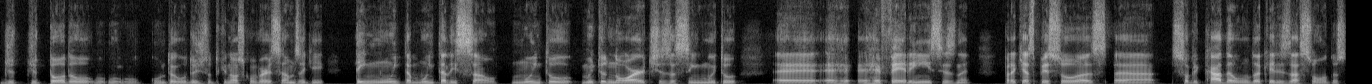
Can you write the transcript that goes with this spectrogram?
de, de todo o, o, conteúdo, de tudo que nós conversamos aqui, tem muita, muita lição, muito, muito nortes, assim, muito é, referências, né? Para que as pessoas, uh, sobre cada um daqueles assuntos,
